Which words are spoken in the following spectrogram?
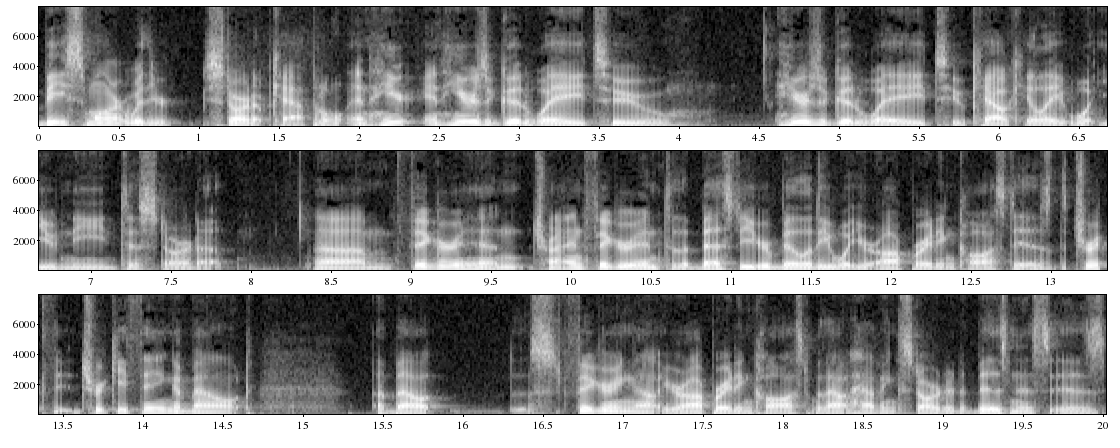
be smart with your startup capital. And here and here's a good way to here's a good way to calculate what you need to start up. Um, figure in, try and figure in to the best of your ability what your operating cost is. The trick, the tricky thing about about figuring out your operating cost without having started a business is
